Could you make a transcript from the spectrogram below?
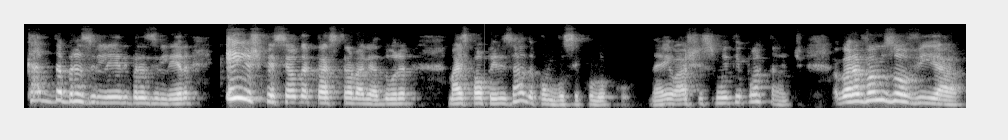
cada brasileiro e brasileira, em especial da classe trabalhadora mais pauperizada, como você colocou. Né? Eu acho isso muito importante. Agora vamos ouvir a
